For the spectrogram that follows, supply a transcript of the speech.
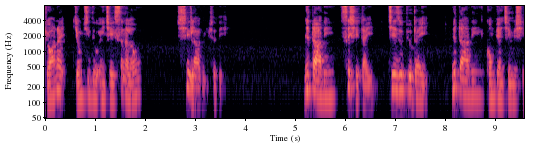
ရွာ၌ယုံကြည်သူအိမ်ခြေ၁၂လုံးရှိလာပြီဖြစ်သည်မေတ္တာသည်စိတ်ရှိတတ်၏ကျေးဇူးပြုတတ်၏မေတ္တာသည်ဂုံပြိုင်ခြင်းမရှိ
